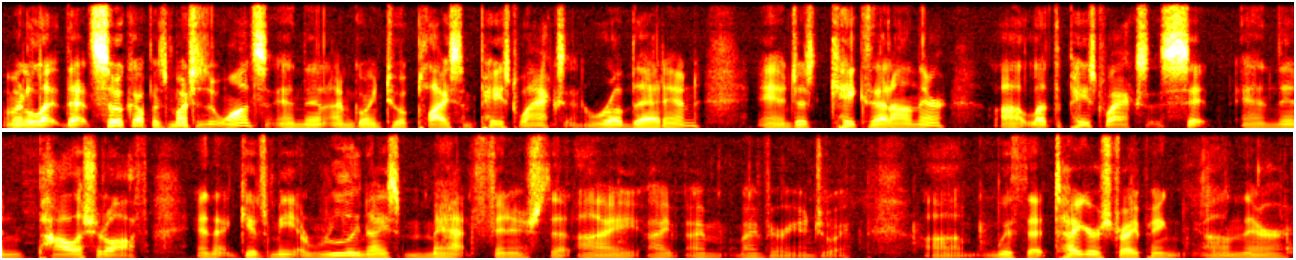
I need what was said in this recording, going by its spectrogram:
I'm going to let that soak up as much as it wants, and then I'm going to apply some paste wax and rub that in and just cake that on there. Uh, let the paste wax sit and then polish it off. And that gives me a really nice matte finish that I, I, I'm, I very enjoy. Um, with that tiger striping on there,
